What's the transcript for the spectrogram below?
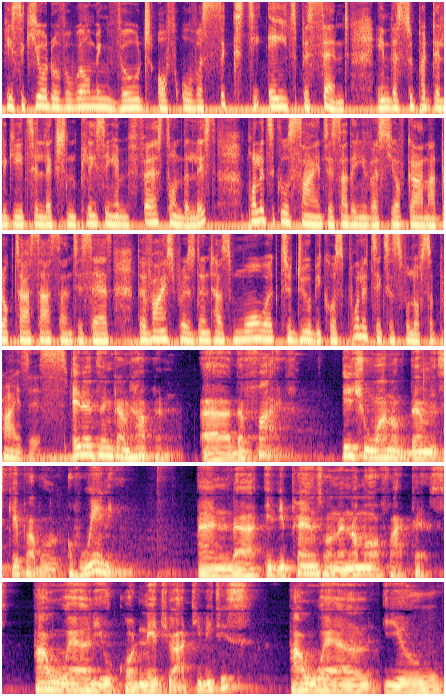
he secured overwhelming vote of over 68% in the super delegate election, placing him first on the list. Political scientist at the University of Ghana, Dr. Asah-Asante says the Vice President has more work to do because politics is full of surprises. Anything can happen Uh, the five, each one of them is capable of winning. And uh, it depends on a number of factors. How well you coordinate your activities, how well you,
